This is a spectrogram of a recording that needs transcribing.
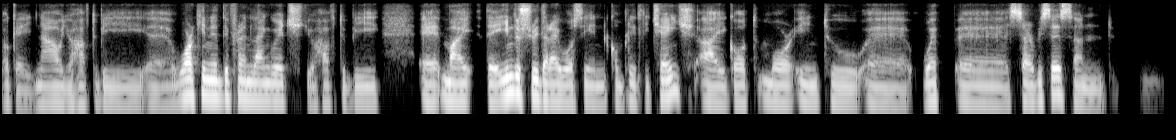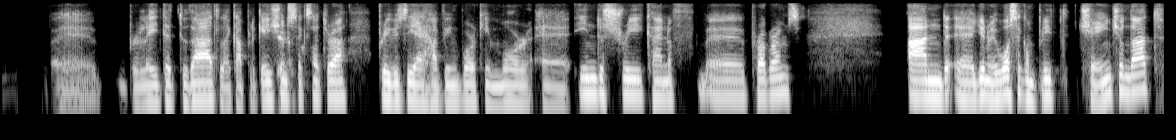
okay, now you have to be uh, working in a different language. You have to be uh, my the industry that I was in completely changed. I got more into uh, web uh, services and uh, related to that, like applications, etc. Previously, I have been working more uh, industry kind of uh, programs, and uh, you know it was a complete change on that.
